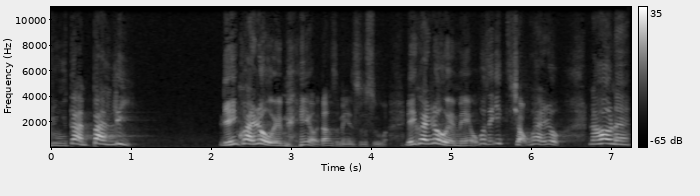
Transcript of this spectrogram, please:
卤蛋半粒，连一块肉也没有，当时没有吃素啊，连一块肉也没有，或者一小块肉，然后呢，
